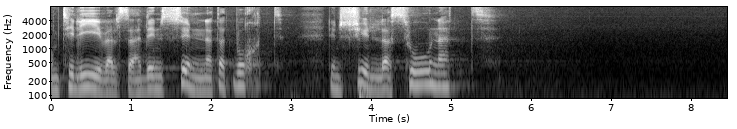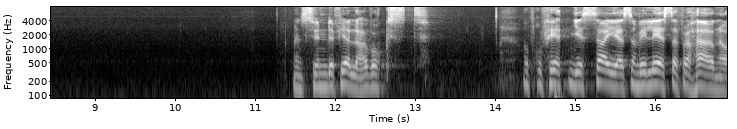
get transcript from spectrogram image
om tilgivelse. Din synd er tatt bort, din skyld er sonet. Men syndefjellet har vokst. Og profeten Jesaja, som vi leser fra her nå,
